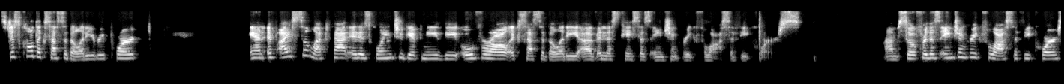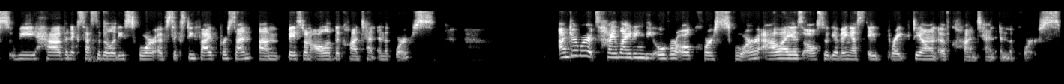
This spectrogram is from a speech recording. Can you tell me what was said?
It's just called accessibility report. And if I select that, it is going to give me the overall accessibility of, in this case, this ancient Greek philosophy course. Um, so for this ancient Greek philosophy course, we have an accessibility score of 65% um, based on all of the content in the course under where it's highlighting the overall course score, Ally is also giving us a breakdown of content in the course.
